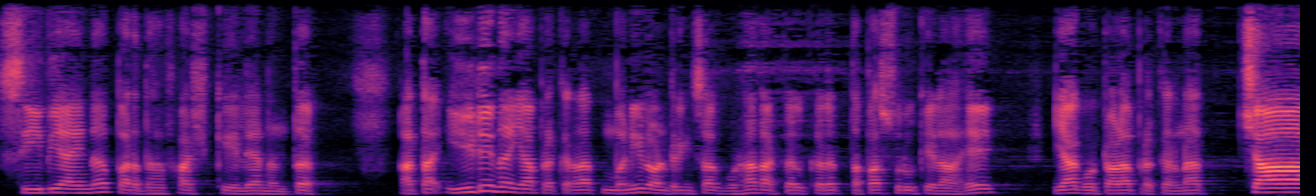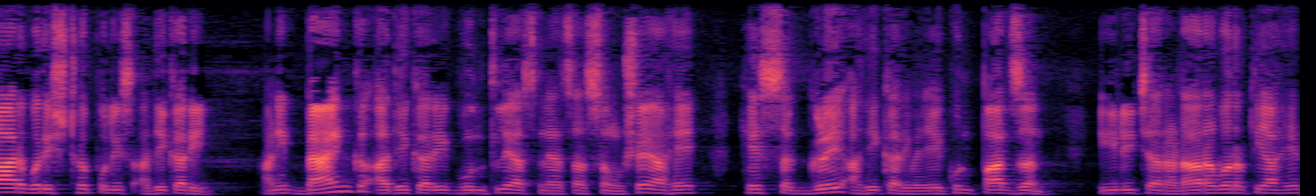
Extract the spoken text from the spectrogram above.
सीबीआयनं पर्दाफाश केल्यानंतर आता ईडीनं या प्रकरणात मनी लॉन्ड्रिंगचा गुन्हा दाखल करत तपास सुरू केला आहे. या घोटाळा प्रकरणात चार वरिष्ठ पोलीस अधिकारी आणि बँक अधिकारी गुंतले असल्याचा संशय आहे. हे सगळे अधिकारी म्हणजे एकूण पाच जण ईडीच्या रडारवरती आहेत.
